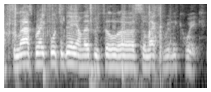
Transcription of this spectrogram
It's the last break for today unless we fill uh, select really quick.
